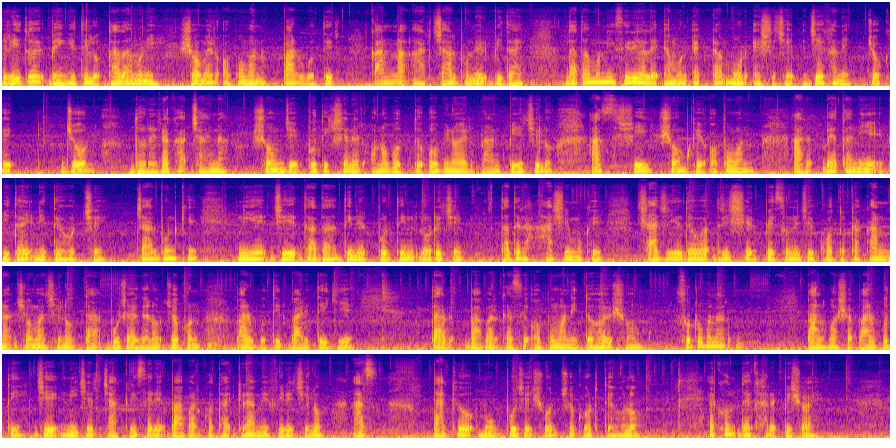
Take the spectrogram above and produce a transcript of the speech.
হৃদয় ভেঙে দিল দাদামণি সোমের অপমান, পার্বতীর কান্না আর চার বোনের বিদায়। দাদামণি সিরিয়ালে এমন একটা মোড় এসেছে যেখানে চোখে জল ধরে রাখা যায় না। সোম যে প্রতীক সেনের অনবদ্য অভিনয়ের প্রাণ পেয়েছিল, আজ সেই সোমকে অপমান আর ব্যথা নিয়ে বিদায় নিতে হচ্ছে। চার বোনকে নিয়ে যে দাদা দিনের পর দিন লড়েছে, তাদের হাসি মুখে। সাজিয়ে দেওয়া দৃশ্যের পেছনে যে কতটা কান্না জমা ছিল তা বোঝা গেল যখন পার্বতীর বাড়িতে গিয়ে তার বাবার কাছে অপমানিত হয় সোম। ছোটোবেলার ভালোবাসা পার্বতী যে নিজের চাকরি ছেড়ে বাবার কথায় গ্রামে ফিরেছিল, আজ তাকেও মুখ বুঝে সহ্য করতে হলো। এখন দেখার বিষয়,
